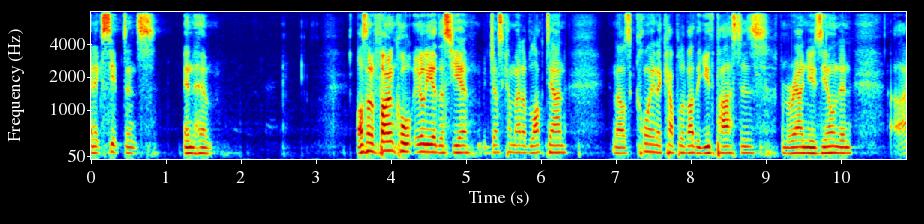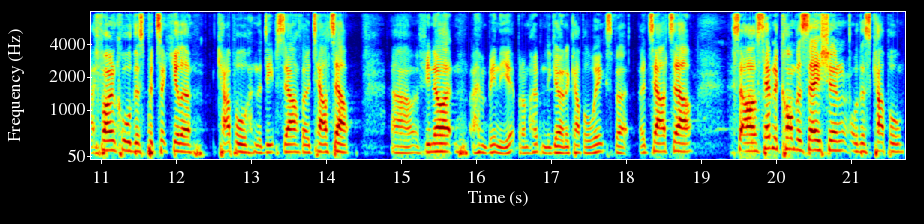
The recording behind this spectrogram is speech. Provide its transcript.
and acceptance in Him. I was on a phone call earlier this year, we just come out of lockdown, and I was calling a couple of other youth pastors from around New Zealand, and I phone called this particular couple in the deep south, Otau uh, if you know it, I haven't been there yet, but I'm hoping to go in a couple of weeks. But Otau So I was having a conversation with this couple,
